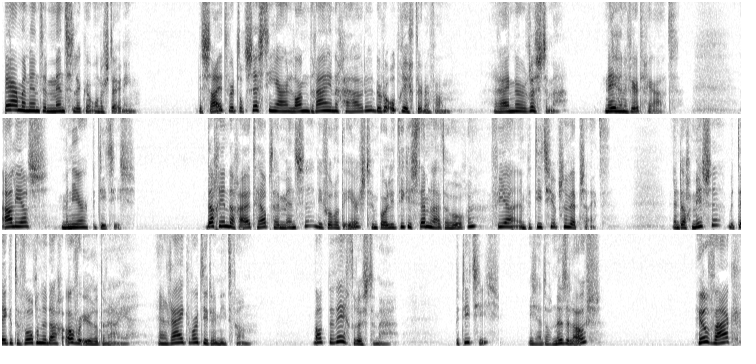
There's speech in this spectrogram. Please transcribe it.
permanente menselijke ondersteuning. De site werd tot 16 jaar lang draaiende gehouden door de oprichter ervan, Reinder Rustema, 49 jaar oud. Alias meneer Petities. Dag in dag uit helpt hij mensen die voor het eerst hun politieke stem laten horen via een petitie op zijn website. Een dag missen betekent de volgende dag overuren draaien en rijk wordt hij er niet van. Wat beweegt Rustema? Petities? Die zijn toch nutteloos? Heel vaak,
